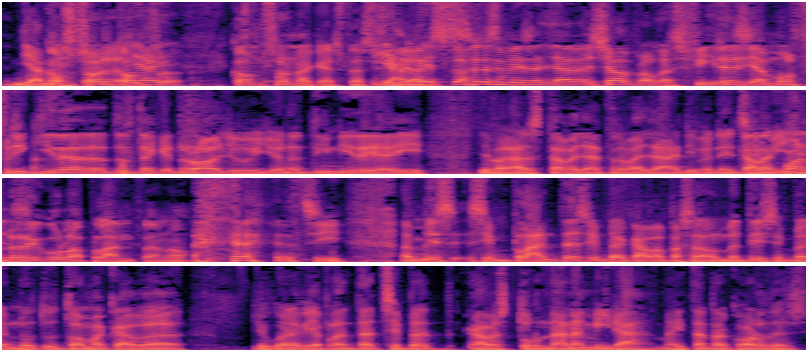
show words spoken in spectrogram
Hi ha Com són, coses, com, hi ha, són, com són aquestes hi ha fires? més coses més enllà d'això, però les fires hi ha molt friqui de, de tot aquest rotllo i jo no tinc ni idea i, i a vegades estava allà treballant i venent Cada quan rego la planta, no? sí, a més, si em planta sempre acaba passant el mateix, sempre, no? Tothom acaba... Jo quan havia plantat sempre acabes tornant a mirar, mai te'n recordes.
